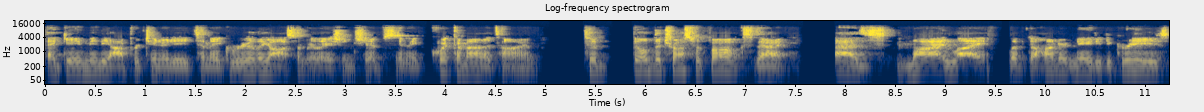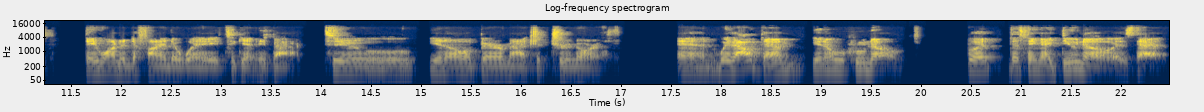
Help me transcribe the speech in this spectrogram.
that gave me the opportunity to make really awesome relationships in a quick amount of time to build the trust with folks that as my life flipped 180 degrees, they wanted to find a way to get me back to, you know, a barometric true north. And without them, you know, who knows? But the thing I do know is that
